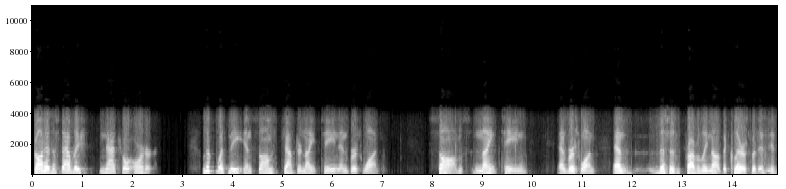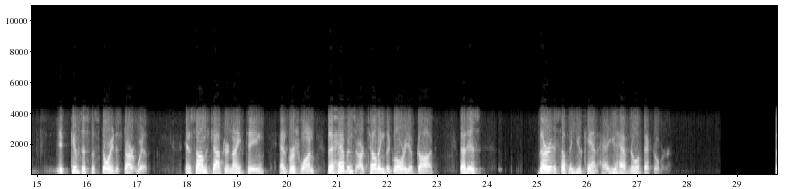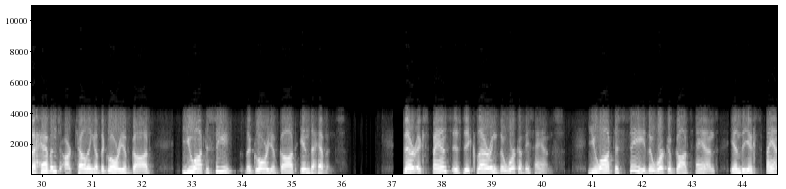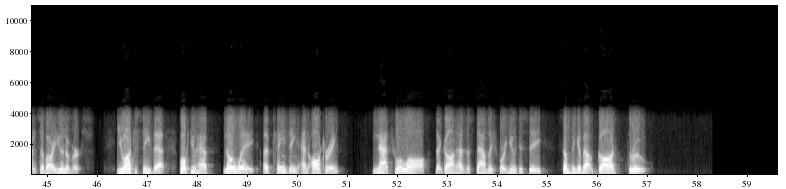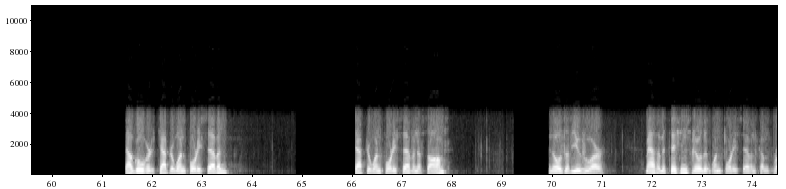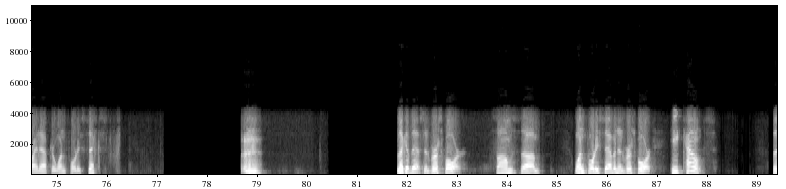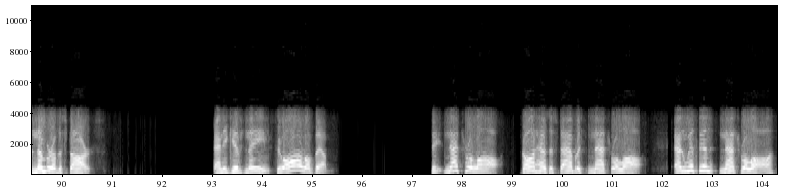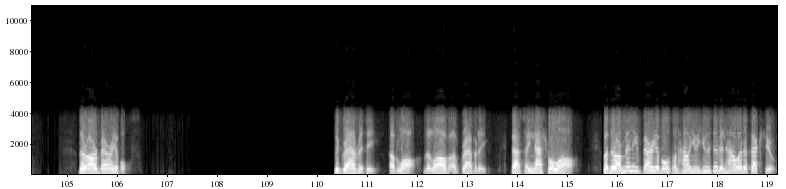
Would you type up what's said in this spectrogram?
God has established natural order. Look with me in Psalms chapter 19 and verse 1. Psalms 19 and verse 1. And this is probably not the clearest, but it, it, it gives us the story to start with. In Psalms chapter 19 and verse 1, the heavens are telling the glory of God. That is, there is something you can't you have no effect over. The heavens are telling of the glory of God. You ought to see the glory of God in the heavens. Their expanse is declaring the work of his hands. You ought to see the work of God's hands in the expanse of our universe. You ought to see that. Folks, you have no way of changing and altering natural law that God has established for you to see something about God through. Now go over to chapter 147 chapter 147 of Psalms. And those of you who are mathematicians know that 147 comes right after 146. Look at this in verse 4. Psalms um, 147 and verse 4. He counts the number of the stars, and he gives names to all of them. See, natural law. God has established natural law. And within natural law, there are variables. The gravity of law, the law of, gravity. That's a natural law. But there are many variables on how you use it and how it affects you.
